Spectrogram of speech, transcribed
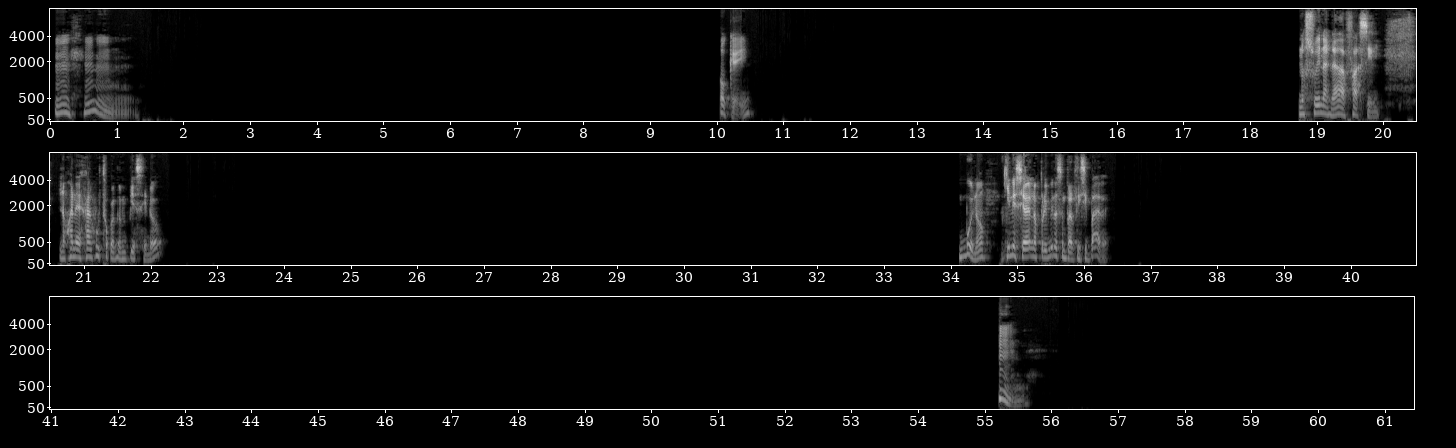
Mm-hmm. Okay. No suena nada fácil. Nos van a dejar justo cuando empiece, ¿no? Bueno, ¿quiénes serán los primeros en participar?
